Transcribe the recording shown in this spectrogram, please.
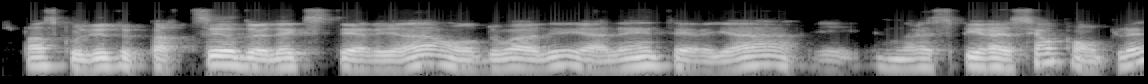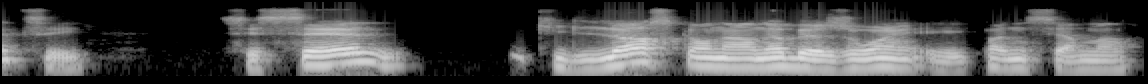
je pense qu'au lieu de partir de l'extérieur, on doit aller à l'intérieur. Et une respiration complète, c'est celle qui, lorsqu'on en a besoin, et pas nécessairement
